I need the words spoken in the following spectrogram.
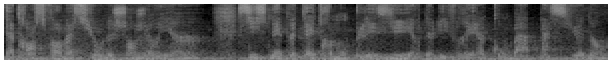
Ta transformation ne change rien, si ce n'est peut-être mon plaisir de livrer un combat passionnant.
